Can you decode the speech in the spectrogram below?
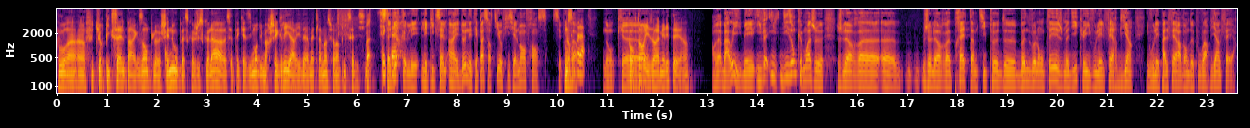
pour un, un futur Pixel, par exemple, chez nous, parce que jusque là c'était quasiment du marché gris arriver à mettre la main sur un Pixel ici. Bah, C'est-à-dire que les, les Pixels 1 et 2 n'étaient pas sortis officiellement en France. C'est pour ça. Voilà. Donc pourtant ils auraient mérité. Hein. Bah oui, mais disons que moi je je leur euh, euh, je leur prête un petit peu de bonne volonté. Je me dis qu'ils voulaient le faire bien. Ils voulaient pas le faire avant de pouvoir bien le faire.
